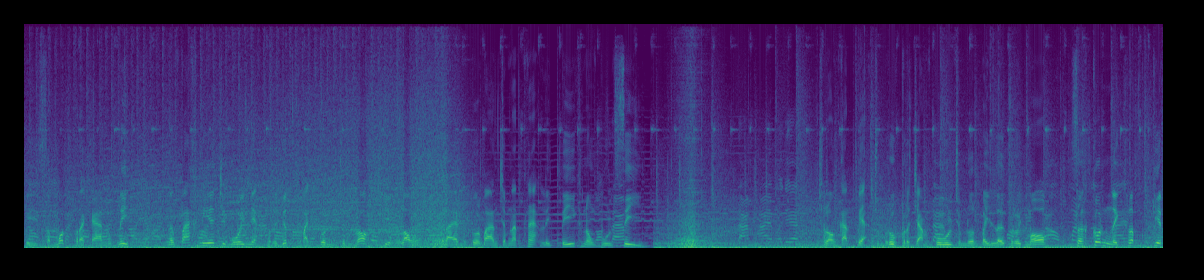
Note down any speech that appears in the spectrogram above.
ពីសមុទ្រប្រការនោះនេះនឹងប៉ះគ្នាជាមួយអ្នកប្រយុទ្ធបាច់គុណចម្រុះជាងឡុងដែលទទួលបានចំណាត់ថ្នាក់លេខ2ក្នុងពូល C ឆ្លងកាត់វគ្គជំរុះប្រចាំពូលចំនួន3លើករួចមកសិស្សគុណនៃក្លឹបគៀត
